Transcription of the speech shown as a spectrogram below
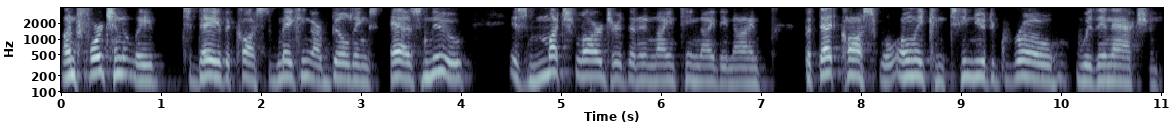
Unfortunately, today, the cost of making our buildings as new is much larger than in 1999, but that cost will only continue to grow with inaction.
